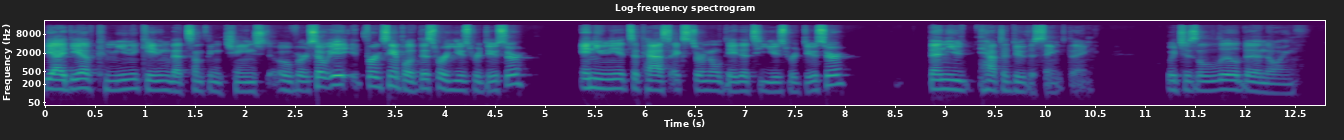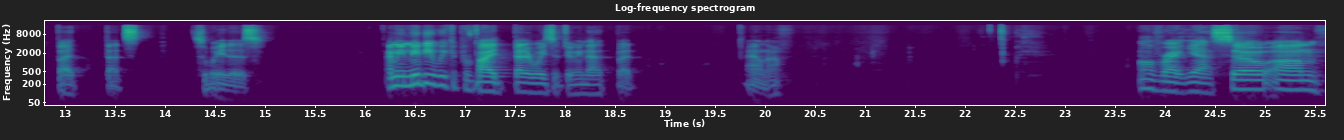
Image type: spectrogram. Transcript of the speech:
the idea of communicating that something changed over. So, it, for example, if this were use reducer and you needed to pass external data to use reducer, then you have to do the same thing, which is a little bit annoying, but that's, that's the way it is. I mean, maybe we could provide better ways of doing that, but I don't know. All right, yeah. So, um,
